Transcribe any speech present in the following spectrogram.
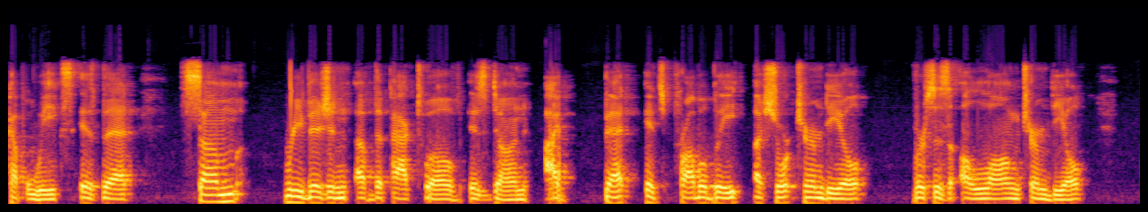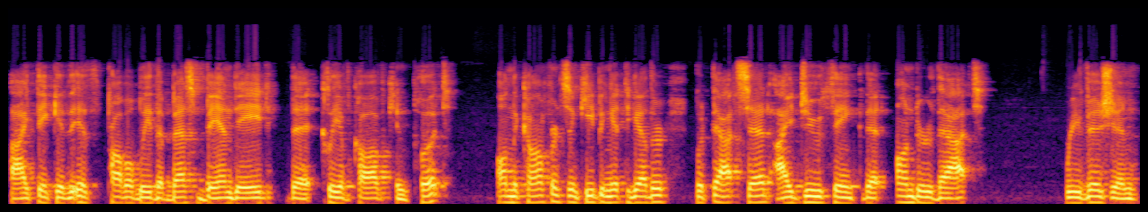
couple weeks, is that some revision of the Pac-12 is done. I bet it's probably a short-term deal versus a long-term deal. I think it is probably the best band-aid that Kliavkoff can put on the conference and keeping it together. But that said, I do think that under that revision,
